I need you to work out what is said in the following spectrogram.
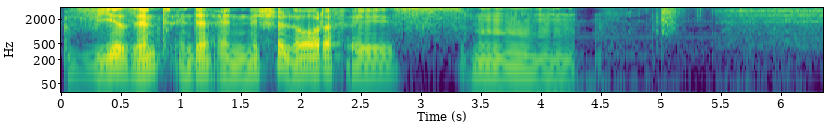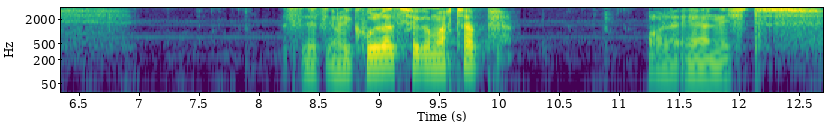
Wir sind in der Initial Order Phase. Hm. Ist jetzt irgendwie cool, was ich hier gemacht habe? Oder eher nicht?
